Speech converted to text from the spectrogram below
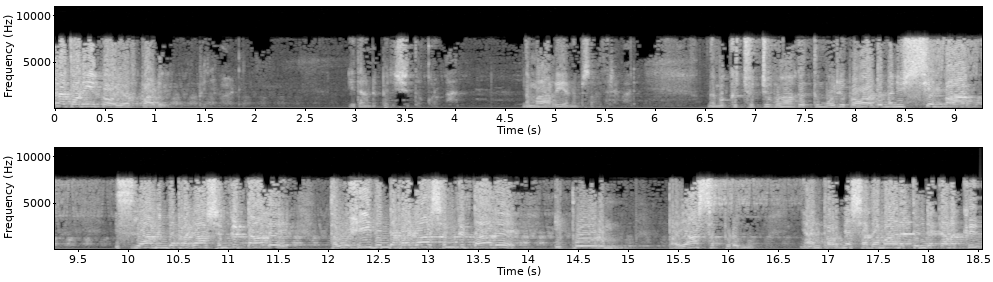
തന്നെ തുടങ്ങിക്കോ. ഏർപ്പാട്. പരിപാടി. ഇതാണ് പരിശുദ്ധ ഖുർആൻ. നമ്മൾ അറിയണം സഹോദരന്മാരെ നമുക്ക് ചുറ്റുഭാഗത്തും ഒരുപാട് മനുഷ്യന്മാർ ഇസ്ലാമിന്റെ പ്രകാശം കിട്ടാതെ തൗഹീദിന്റെ പ്രകാശം കിട്ടാതെ ഇപ്പോഴും പ്രയാസപ്പെടുന്നു. ഞാൻ പറഞ്ഞ ശതമാനത്തിന്റെ കണക്ക്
